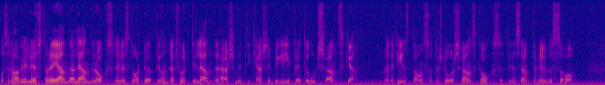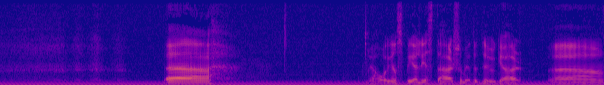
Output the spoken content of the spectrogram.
Och sen har vi lyssnare i andra länder också. Det är väl snart uppe i 140 länder här som inte kanske begriper ett ord svenska. Men det finns de som förstår svenska också, till exempel USA. Uh, jag har ju en spellista här som heter duga här. Uh,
